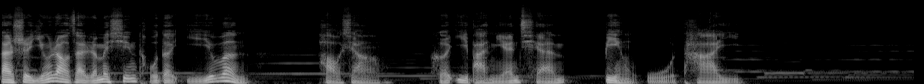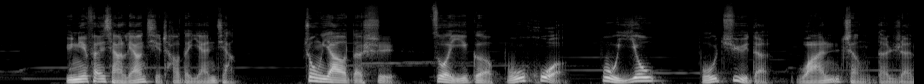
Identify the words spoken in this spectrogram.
但是萦绕在人们心头的疑问，好像。和一百年前并无他意。与您分享梁启超的演讲，重要的是做一个不惑、不忧、不惧的完整的人。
